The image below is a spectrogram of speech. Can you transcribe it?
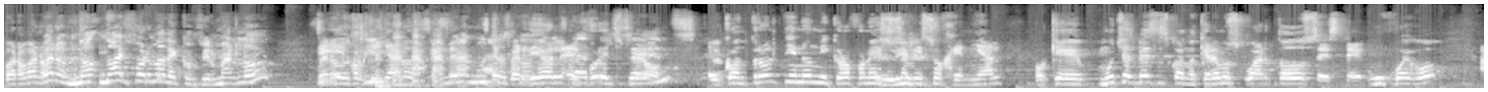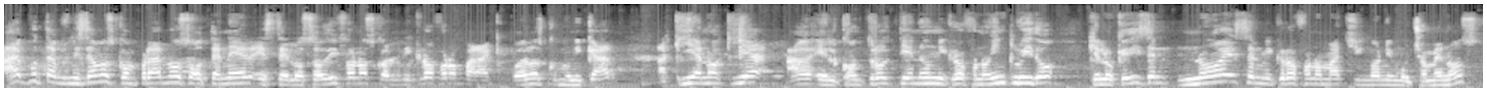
Bueno, bueno. Bueno, no, no hay forma de confirmarlo. Sí, pero porque sí, ya lo- cambiaron se muchas perdió el, el footage, pero el control tiene un micrófono y El eso se me libro. hizo genial, porque muchas veces cuando queremos jugar todos este, un juego, ay puta, pues necesitamos comprarnos o tener este, los audífonos con el micrófono para que podamos comunicar. Aquí ya no, aquí ya ah, el control tiene un micrófono incluido, que lo que dicen no es el micrófono más chingón ni mucho menos,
